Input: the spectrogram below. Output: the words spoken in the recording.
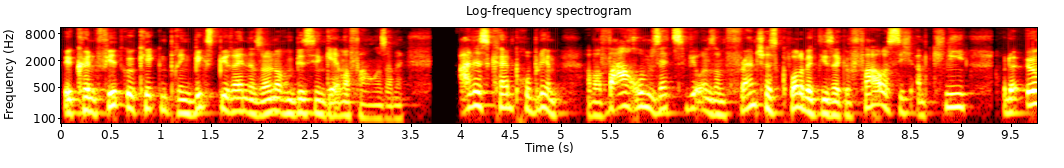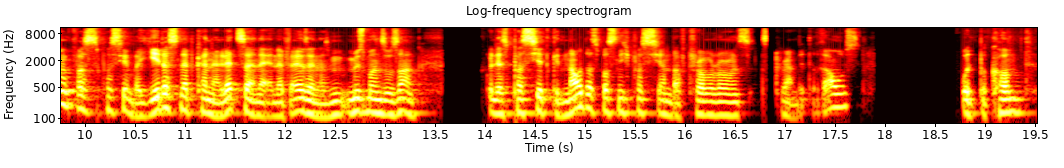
Wir können Field Goal kicken, bringen Bixby rein, der soll noch ein bisschen Game-Erfahrung sammeln. Alles kein Problem. Aber warum setzen wir unserem Franchise-Quarterback dieser Gefahr aus, sich am Knie oder irgendwas zu passieren? Weil jeder Snap kann ein letzter in der NFL sein, das muss man so sagen. Und es passiert genau das, was nicht passieren darf. Trevor Lawrence scrambled raus und bekommt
